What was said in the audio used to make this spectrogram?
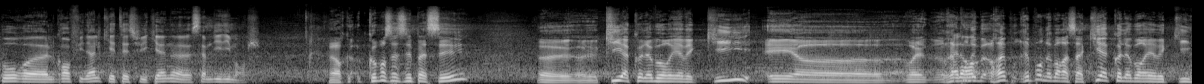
pour le grand final qui était ce week-end, samedi samedi-dimanche. Alors comment ça s'est passé? Qui a collaboré avec qui Et réponds, d'abord à ça. Qui a collaboré avec qui?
